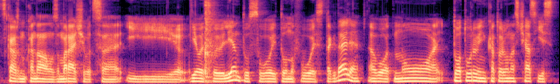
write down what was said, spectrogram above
с каждым каналом заморачиваться и делать свою ленту, свой tone of voice и так далее, вот, но тот уровень, который у нас сейчас есть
